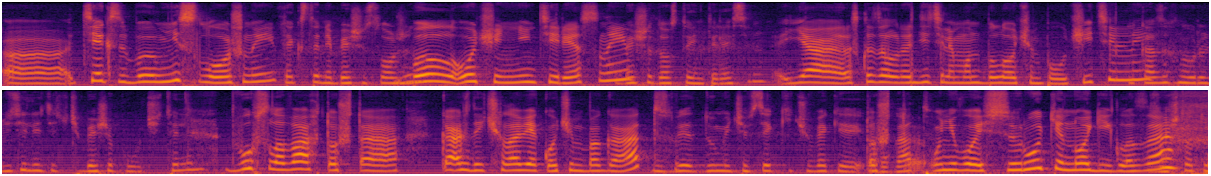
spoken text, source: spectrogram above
А, Текст был несложный, Текстът не беше сложен. был очень интересный. Беше доста интересен. Я рассказал родителям, он был очень И поучительный. казах на родителите, че беше поучителен. В двух словах то, что каждый человек очень богат, две думи, че всеки човек е то, что богат. у него есть руки, ноги и глаза. Защото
